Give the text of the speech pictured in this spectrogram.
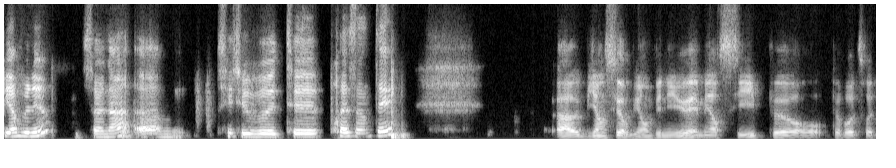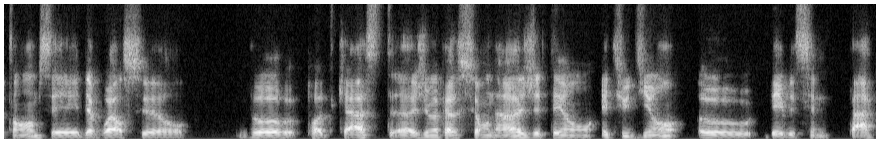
Bienvenue, Sona. Euh, si tu veux te présenter. Euh, bien sûr, bienvenue et merci pour, pour votre temps et d'avoir sur vos podcasts. Euh, je m'appelle Sona, j'étais un étudiant au Davidson PAC,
